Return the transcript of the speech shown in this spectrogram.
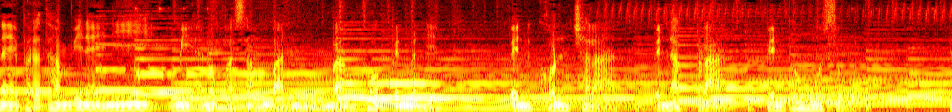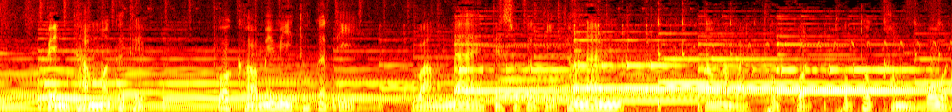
ในพระธรรมวินัยนี้มีอนุปสัมบันบางพวกเป็นบัณฑิต เป็นคนฉลาด เป็นนักปราชญ์ เป็นพหูสูตร เป็นธรรมกถึกพวกเขาไม่มีทุกติ หวังได้แต่สุกติเท่านั้น ต้องอบัตทุกกฎทุกๆคำพูด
